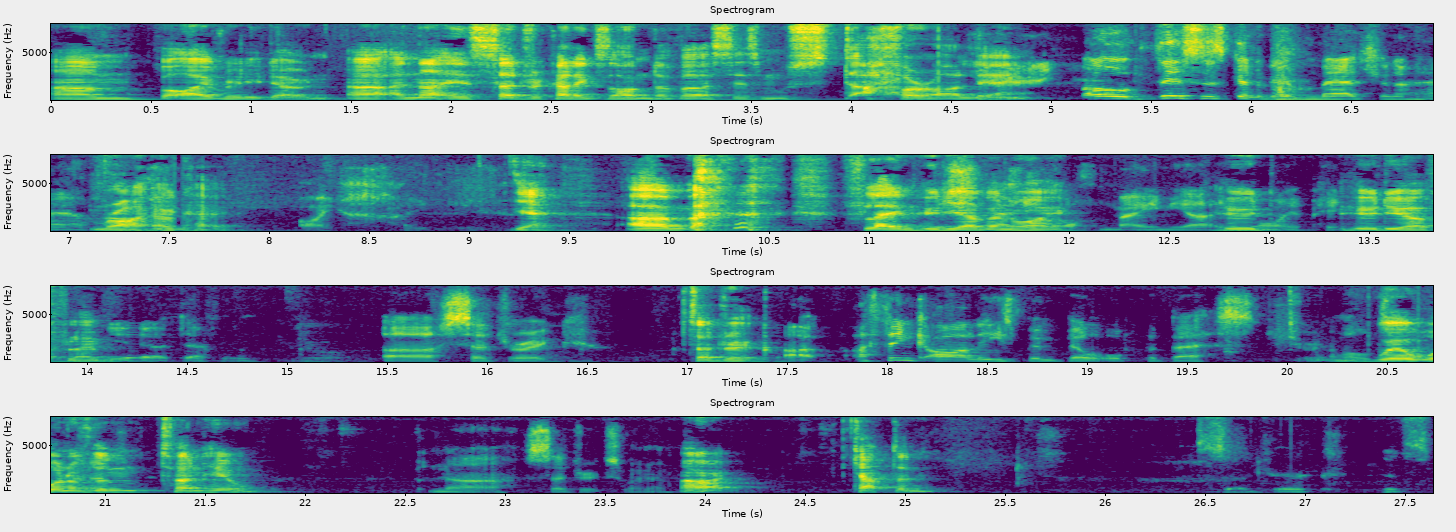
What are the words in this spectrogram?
um, but I really don't. Uh, and that is Cedric Alexander versus Mustafa Ali. Oh, this is gonna be a match and a half. Right. Okay. I hate you. Yeah. Um, Flame. Who do you have and Shame why? off Mania, in Who my opinion. Who do you have, Flame? Yeah, definitely. Uh, Cedric. Cedric. I, I think Ali's been built up the best during the Will one of them turn heel? But nah, Cedric's winning. All right. Captain. Cedric. It's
